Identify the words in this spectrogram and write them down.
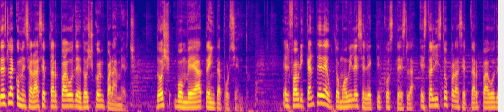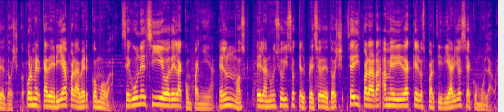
Tesla comenzará a aceptar pagos de Dogecoin para merch. Doge bombea 30%. El fabricante de automóviles eléctricos Tesla está listo para aceptar pagos de Dogecoin por mercadería para ver cómo va. Según el CEO de la compañía, Elon Musk, el anuncio hizo que el precio de Doge se disparara a medida que los partidarios se acumulaban.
